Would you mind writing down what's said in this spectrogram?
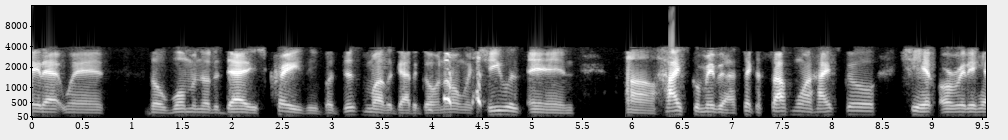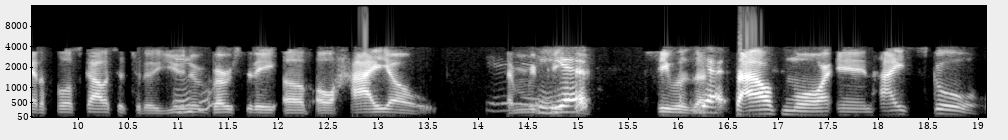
say that when the woman or the daddy is crazy, but this mother got it going on. When she was in uh high school, maybe I think a sophomore in high school, she had already had a full scholarship to the University of Ohio. Let me repeat Yes. that. She was a Yes. sophomore in high school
